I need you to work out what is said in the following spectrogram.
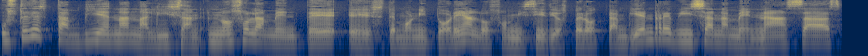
ustedes también analizan, no solamente este, monitorean los homicidios, pero también revisan amenazas,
